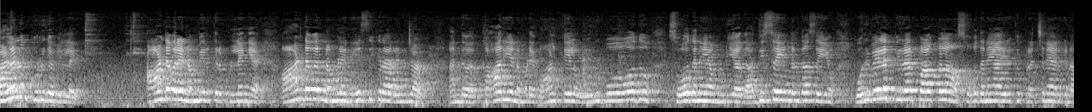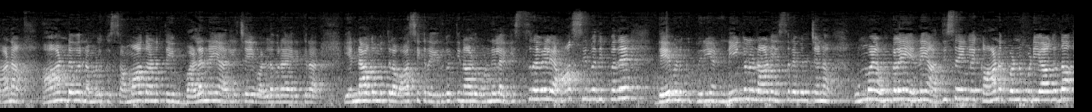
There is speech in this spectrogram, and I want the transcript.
பலனும் குறுகவில்லை. ஆண்டவரை நம்பி இருக்கிற பிள்ளைங்க ஆண்டவர் நம்மளை நேசிக்கிறார் என்றால் அந்த காரியம் நம்முடைய வாழ்க்கையில் ஒருபோதும் சோதனையாக முடியாது. அதிசயங்கள் தான் செய்யும். ஒருவேளை பிறர் பார்க்கலாம் சோதனையாக இருக்குது பிரச்சனையாக இருக்குன்னு. ஆனால் ஆண்டவர் நம்மளுக்கு சமாதானத்தையும் பலனையும் அருளி வல்லவராக இருக்கிறார் என்னாகமத்தில் வாசிக்கிற இருபத்தி நாலு ஒன்றில் இஸ்ரவேலை ஆசிர்வதிப்பதே தேவனுக்கு பிரிய நீங்களும் நானும் இஸ்ரவேல் ஜனம் உண்மை உங்களை என்னை அதிசயங்களை காண பண்ணும்படியாக தான்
